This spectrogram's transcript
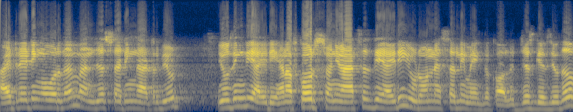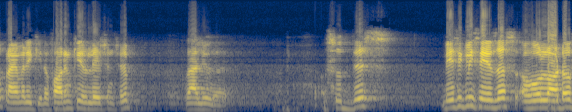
iterating over them, and just setting the attribute using the ID. And of course, when you access the ID, you don't necessarily make the call. It just gives you the primary key, the foreign key relationship value there. So this basically saves us a whole lot of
